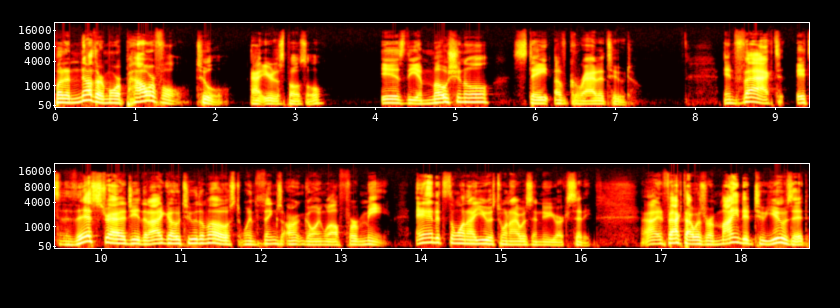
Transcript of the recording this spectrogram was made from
but another more powerful tool at your disposal is the emotional state of gratitude. In fact, it's this strategy that I go to the most when things aren't going well for me. And it's the one I used when I was in New York City. Uh, in fact, I was reminded to use it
